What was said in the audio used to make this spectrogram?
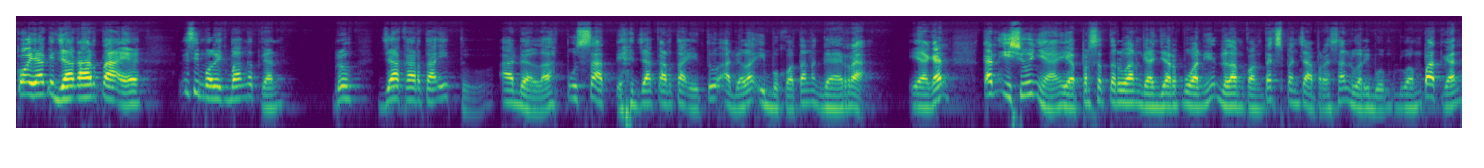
Kok ya ke Jakarta ya? Ini simbolik banget kan? Bro, Jakarta itu adalah pusat ya. Jakarta itu adalah ibu kota negara. Ya kan? Kan isunya ya perseteruan Ganjar Puan ini dalam konteks pencapresan 2024 kan.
